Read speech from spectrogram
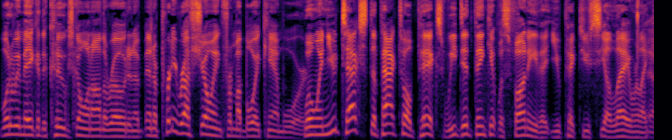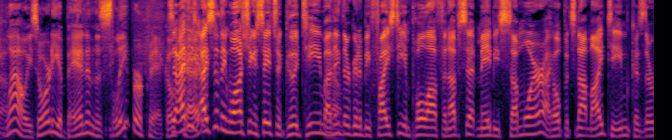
What do we make of the Cougs going on the road and a, and a pretty rough showing from my boy Cam Ward? Well, when you text the Pac 12 picks, we did think it was funny that you picked UCLA. We're like, Yeah. wow, he's already abandoned the sleeper pick. Okay. So I, think, I still think Washington State's a good team. I think they're going to be feisty and pull off an upset maybe somewhere. I hope it's not my team because they're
